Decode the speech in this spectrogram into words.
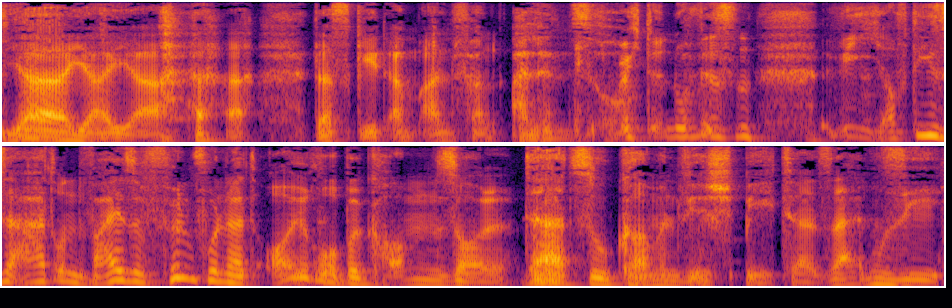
Ja, ja, ja. Das geht am Anfang allen so. Ich möchte nur wissen, wie ich auf diese Art und Weise 500 Euro bekommen soll. Dazu kommen wir später. Sagen Sie,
